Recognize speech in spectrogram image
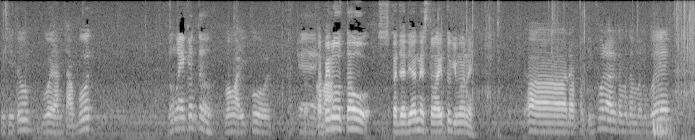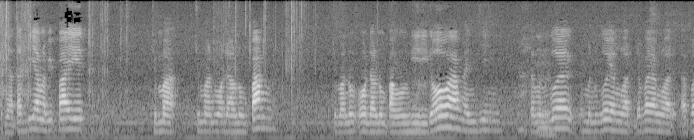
di situ gue yang cabut. Lu nggak ikut tuh? Gue nggak ikut oke Tapi lu tahu kejadiannya setelah itu gimana? eh dapat info dari teman-teman gue ternyata dia yang lebih pahit cuma cuman modal numpang cuma modal numpang diri doang anjing temen gue temen gue yang ngeluar apa yang ngeluar apa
